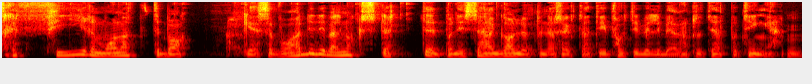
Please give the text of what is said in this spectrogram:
tre-fire måneder tilbake så hadde de vel nok støtte på disse her gallupundersøkelsene at de faktisk ville bli representert på tinget, Mm.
